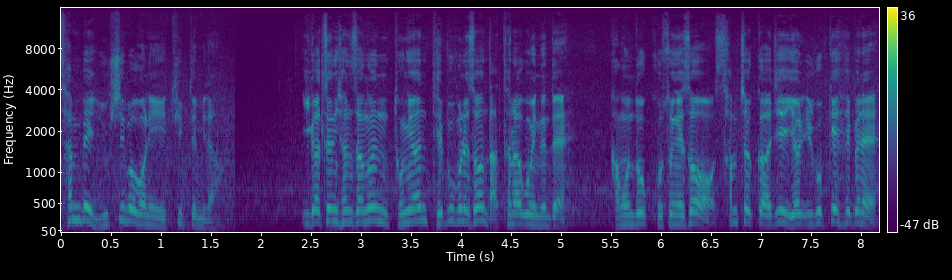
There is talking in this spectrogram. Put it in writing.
360억 원이 투입됩니다. 이 같은 현상은 동해안 대부분에서 나타나고 있는데 강원도 고성에서 삼척까지 17개 해변에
